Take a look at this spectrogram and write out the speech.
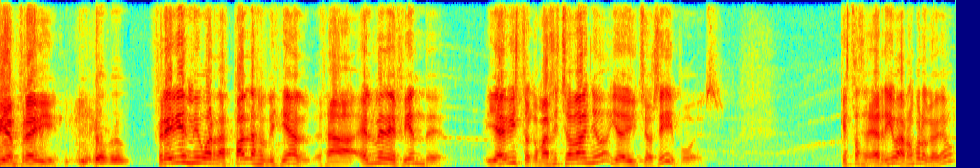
bien, Freddy. Freddy es mi guardaespaldas oficial. O sea, él me defiende. Y ya he visto que me has hecho daño y he dicho, sí, pues... Que estás ahí arriba, ¿no? Por lo que veo.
